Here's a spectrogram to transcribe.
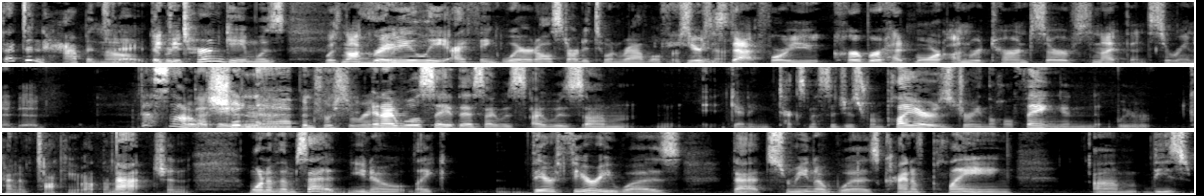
That didn't happen today. The it did- return game was Was not great. Really, I think where it all started to unravel for Serena. Here's Serena. a stat for you: Kerber had more unreturned serves tonight than Serena did. That's not okay. That shouldn't man. happen for Serena. And I will say this: I was I was um, getting text messages from players during the whole thing, and we were kind of talking about the match, and one of them said, you know, like their theory was that Serena was kind of playing um, these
